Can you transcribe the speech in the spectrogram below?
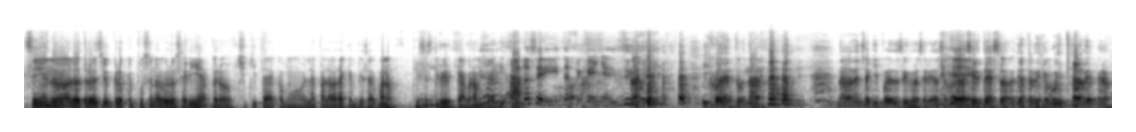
Sí, no, la otra vez yo creo que puse una grosería, pero chiquita, como la palabra que empieza. Bueno, quise escribir cabrón. pero aquí- Una ah, groserita pequeña, dice. hijo de tu. No, no, de hecho aquí puedes decir groserías. Se me olvidó decirte eso, ya te lo dije muy tarde, pero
